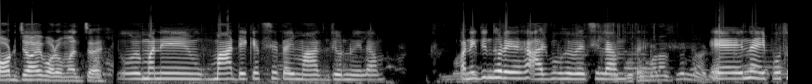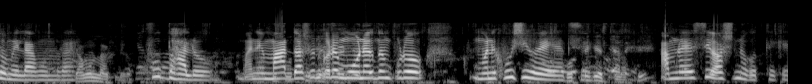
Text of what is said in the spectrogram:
বড় জয় বড় মার জয়। ও মানে মা ডেকেছে তাই মার জন্য এলাম। অনেকদিন ধরে আসব ভেবেছিলাম। না এ না এই প্রথম এলাম আমরা। খুব ভালো। মানে মার দর্শন করে মন একদম পুরো মানে খুশি হয়ে আপনি? আমরা এসেছি অশোকনগর থেকে।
